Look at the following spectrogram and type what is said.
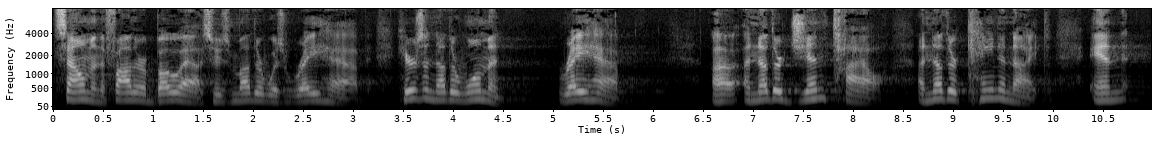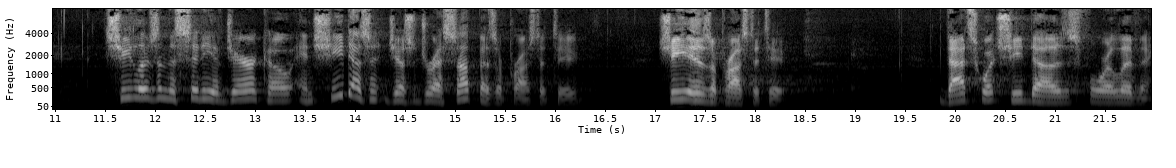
Salmon, the father of Boaz, whose mother was Rahab. Here's another woman, Rahab, uh, another Gentile, another Canaanite. And she lives in the city of Jericho, and she doesn't just dress up as a prostitute, she is a prostitute. That's what she does for a living.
